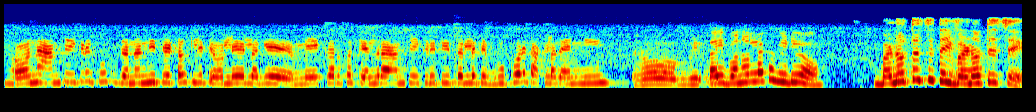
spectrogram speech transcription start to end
हो ना आमच्या इकडे खूप जणांनी स्टेटसले ठेवले लगे मेकरचं केंद्र आहे आमच्या इकडे तिथले ते ग्रुपवर टाकला त्यांनी. हो मी ताई बनवला का व्हिडिओ बनवतेच आहे ताई बनवतेच आहे.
